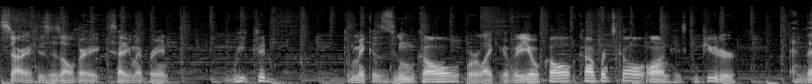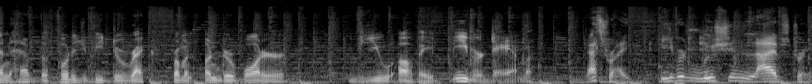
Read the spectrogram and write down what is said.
Sorry, this is all very exciting, my brain. We could, could make a Zoom call or like a video call, conference call on his computer, and then have the footage be direct from an underwater view of a beaver dam. That's right, Beaverlution live stream,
